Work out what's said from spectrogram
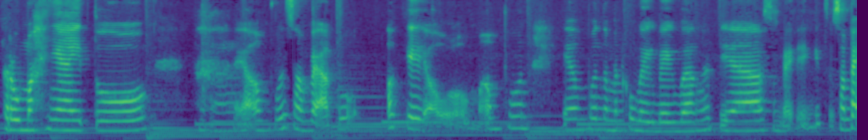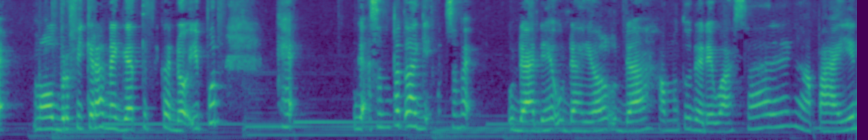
ke rumahnya itu. Ya ampun sampai aku oke ya Allah ampun ya ampun temanku baik-baik banget ya sampai kayak gitu. Sampai mau berpikiran negatif ke doi pun kayak nggak sempet lagi. Sampai udah deh udah yol udah. Kamu tuh udah dewasa deh ngapain?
